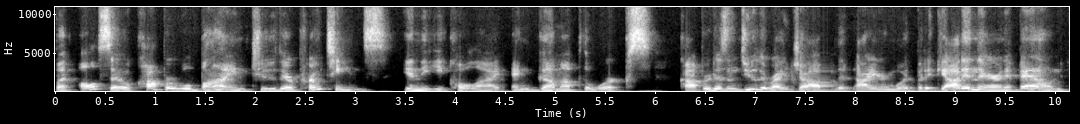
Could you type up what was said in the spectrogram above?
but also copper will bind to their proteins in the E. coli and gum up the works. Copper doesn't do the right job that iron would, but it got in there and it bound,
